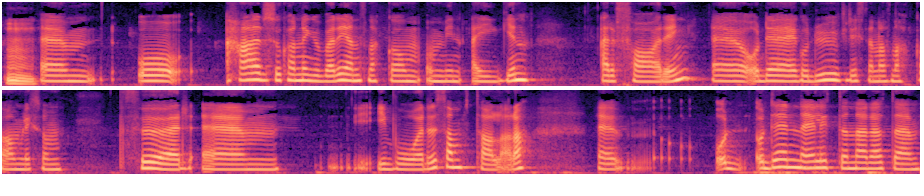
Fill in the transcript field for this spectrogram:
Mm. Um, og her så kan jeg jo bare igjen snakke om, om min egen erfaring, eh, og det jeg og du, Kristian, har snakka om liksom før em, i, i våre samtaler, da. Eh, og, og den er litt den der at eh,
